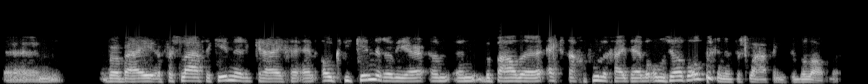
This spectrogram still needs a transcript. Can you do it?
ehm, waarbij verslaafde kinderen krijgen en ook die kinderen weer een, een bepaalde extra gevoeligheid hebben om zelf ook weer in een verslaving te belanden.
